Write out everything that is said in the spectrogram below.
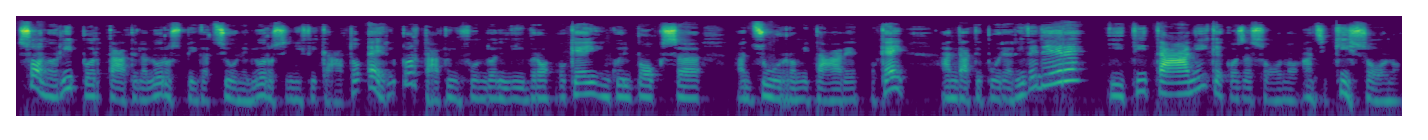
sono riportate, la loro spiegazione, il loro significato è riportato in fondo al libro, ok? In quel box azzurro, mi pare, ok? Andate pure a rivedere i titani, che cosa sono? Anzi, chi sono?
